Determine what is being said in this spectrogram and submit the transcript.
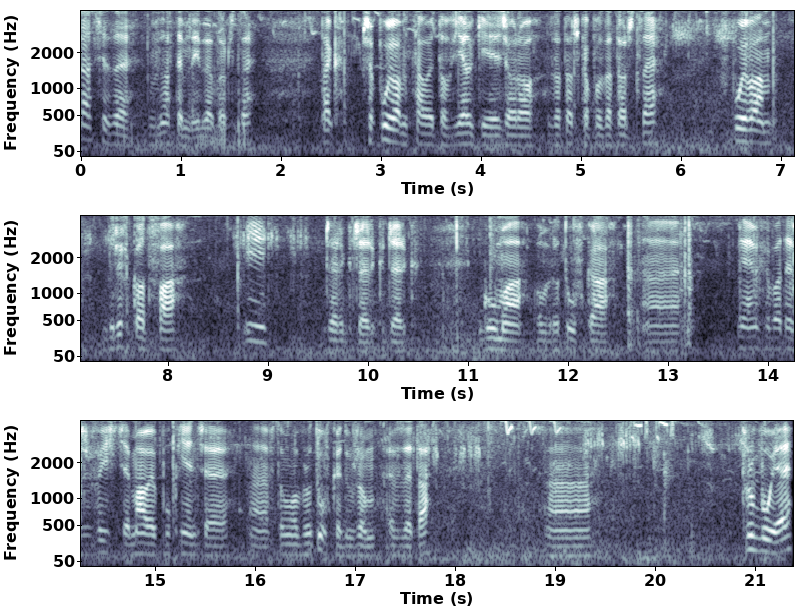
Teraz siedzę w następnej zatoczce. Tak przepływam całe to wielkie jezioro, zatoczka po zatoczce. Wpływam, drywko trwa i jerk, jerk, jerk. Guma, obrotówka. E, miałem chyba też wyjście, małe puknięcie e, w tą obrotówkę dużą FZ. E, próbuję.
